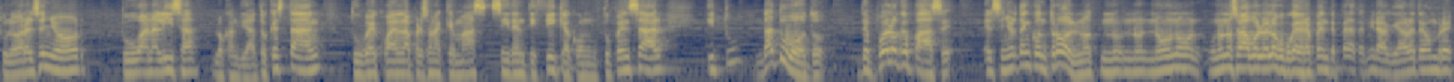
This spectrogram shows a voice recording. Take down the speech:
tú le oras al Señor, tú analizas los candidatos que están, tú ves cuál es la persona que más se identifica con tu pensar y tú da tu voto. Después lo que pase, el Señor está en control. No, no, no, uno, uno no se va a volver loco porque de repente, espérate, mira, que ahora este hombre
